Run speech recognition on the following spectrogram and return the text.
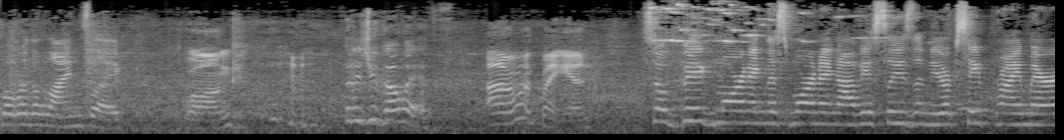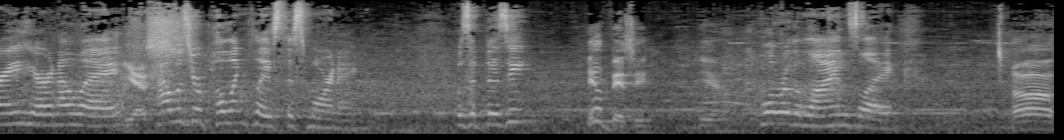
What were the lines like? Long. Who did you go with? Um, I went with my aunt. So big morning this morning, obviously, is the New York State primary here in LA. Yes. How was your polling place this morning? Was it busy? Yeah, busy. Yeah. What were the lines like? Uh,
